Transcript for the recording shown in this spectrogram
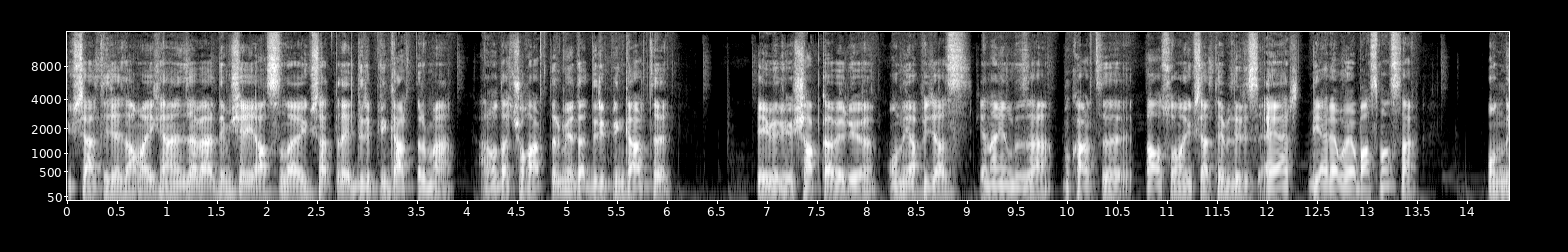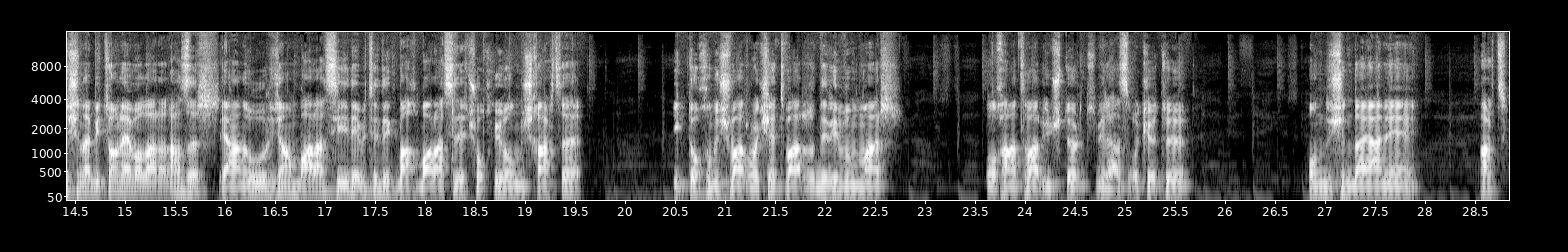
yükselteceğiz ama Kenan'ıza verdiğim şey aslında yükseltme değil, dribbling arttırma. Yani o da çok arttırmıyor da dribbling artı şey veriyor, şapka veriyor. Onu yapacağız Kenan Yıldız'a. Bu kartı daha sonra yükseltebiliriz eğer diğer Evo'ya basmazsak. Onun dışında bir ton Evo'lar hazır. Yani Uğurcan, Barasi'yi de bitirdik. Bak Barasi de çok iyi olmuş kartı. İlk dokunuş var, roket var, driven var. Kol kanatı var 3-4 biraz o kötü. Onun dışında yani kart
